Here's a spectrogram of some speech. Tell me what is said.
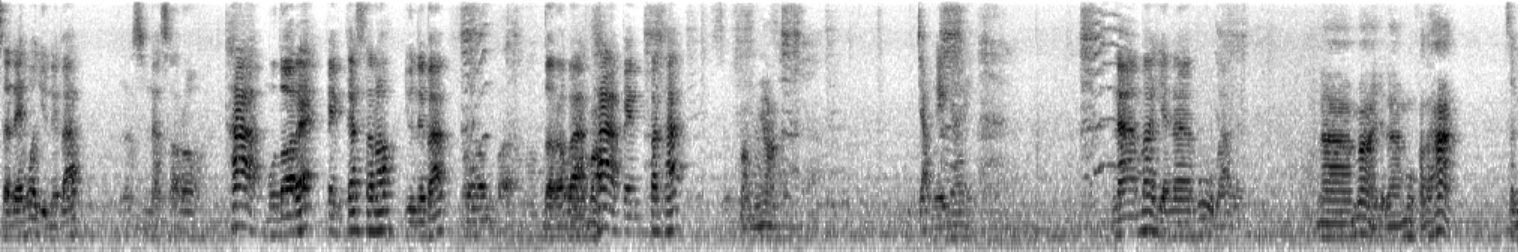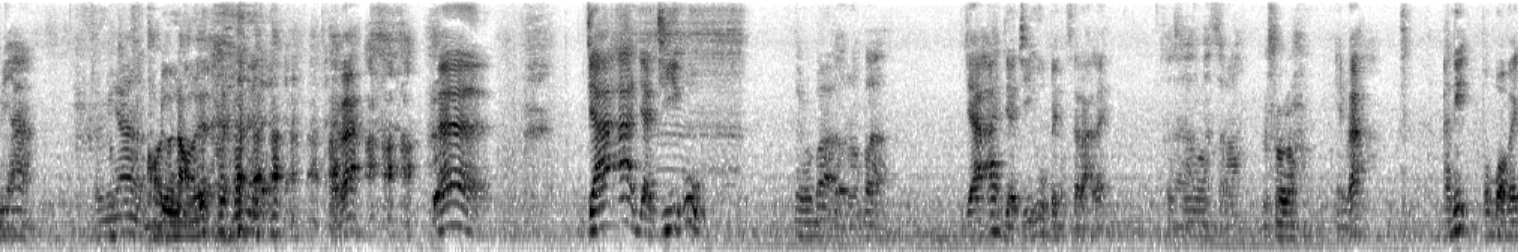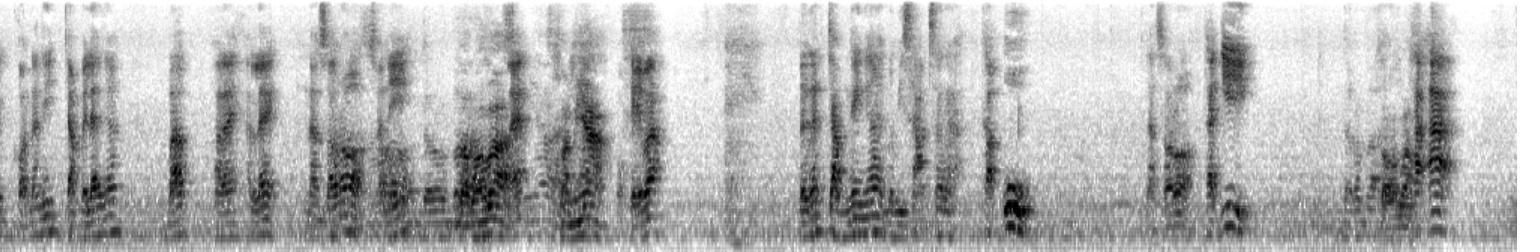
แสดงว่าอยู่ในบัฟลักษณะซารอถ้ามูดอแรกเป็นกัสรออยู่ในบัฟดอรบาถ้าเป็นฟัทะสามอย่างจำง่ายๆ นามาอย่านามูบ้าเลยนามาอย่านามุฟัตฮะสมีอาฟ Samia. ขอเดาเลยเห็นปะเออ ยาอะยาจีอู Daraba. โดโรบะยาอะยาจีอูเป็นสระอะไรสระนัสรอเดี๋ยวสรอเห็นปะอันนี้ผมบอกไปก่อนหน้านี้จำไปแล้วนะบับอะไรอันแรกนาซารออันนี้ดาราว่าและสามียโอเคปะดังนั้นจำง่ายๆมันมีสามสระถ้าอู้นาซารอถ้าอี Daraba. ดาราว่าถ้าอา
